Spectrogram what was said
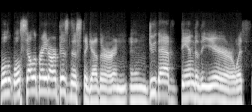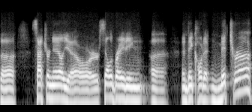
we'll we'll celebrate our business together and and do that at the end of the year with uh, Saturnalia or celebrating. Uh, and they called it Mitra.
